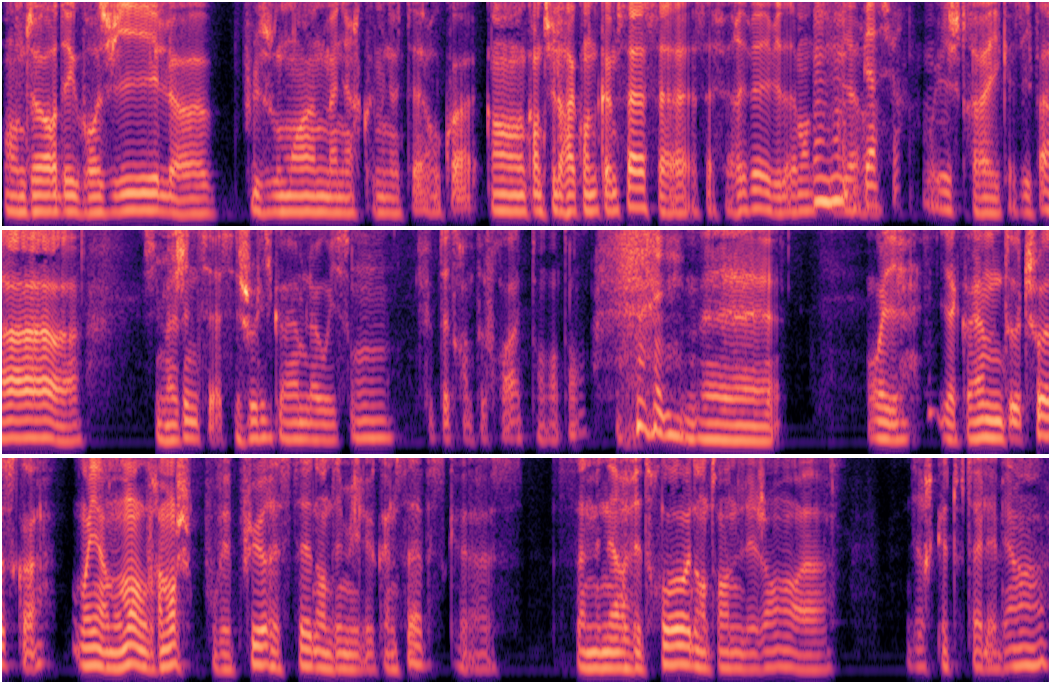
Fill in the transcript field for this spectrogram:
en dehors des grosses villes, euh, plus ou moins de manière communautaire ou quoi. Quand, quand tu le racontes comme ça, ça, ça fait rêver évidemment. Mmh, dire, bien sûr. Oui, je travaille quasi pas. Euh, J'imagine c'est assez joli quand même là où ils sont. Il fait peut-être un peu froid de temps en temps. Mais oui, il y a quand même d'autres choses. Quoi. Moi, il y a un moment où vraiment je ne pouvais plus rester dans des milieux comme ça parce que ça m'énervait trop d'entendre les gens euh, dire que tout allait bien,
